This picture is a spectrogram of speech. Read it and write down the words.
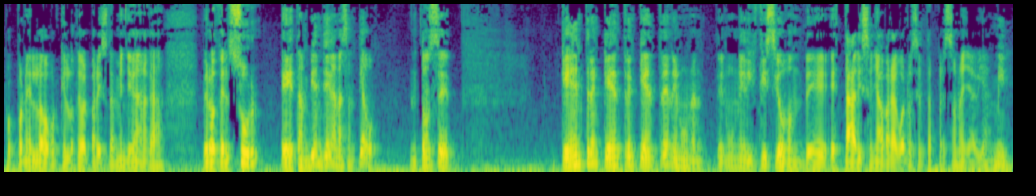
por ponerlo, porque los de Valparaíso también llegan acá, pero del sur eh, también llegan a Santiago. Entonces, que entren, que entren, que entren en, una- en un edificio donde está diseñado para 400 personas, ya había mil.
